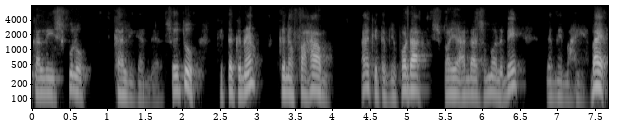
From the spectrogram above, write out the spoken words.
kali 10 kali ganda. So itu kita kena kena faham ha, kita punya produk supaya anda semua lebih lebih mahir. Baik.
